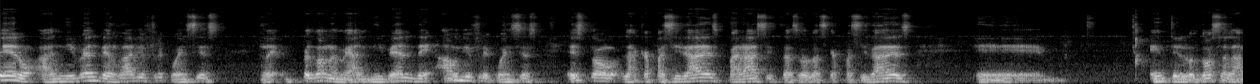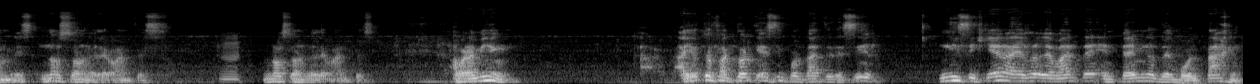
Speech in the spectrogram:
Pero al nivel de radiofrecuencias, perdóname, al nivel de audiofrecuencias, esto, las capacidades parásitas o las capacidades eh, entre los dos alambres no son relevantes. Mm. No son relevantes. Ahora bien, hay otro factor que es importante decir. Ni siquiera es relevante en términos del voltaje,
